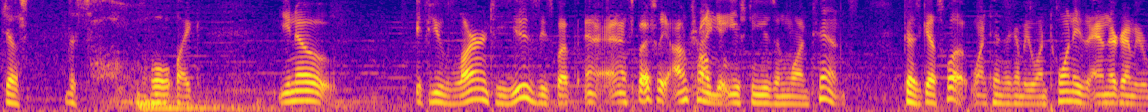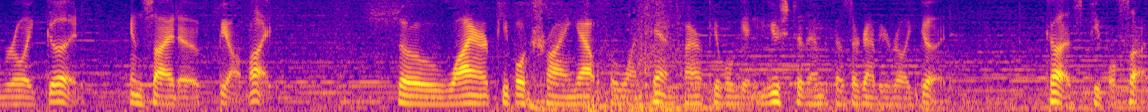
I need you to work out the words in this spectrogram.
Just this whole like you know if you learn to use these weapons, and, and especially I'm trying to get used to using 110s, because guess what? 110s are going to be 120s, and they're going to be really good inside of Beyond Light. So why aren't people trying out for 110s? Why aren't people getting used to them because they're going to be really good? Because people suck.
